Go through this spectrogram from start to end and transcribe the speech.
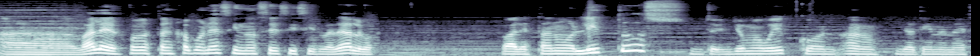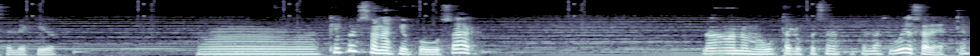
Ah, vale, el juego está en japonés y no sé si sirve de algo. Vale, ¿estamos listos? Yo- me voy con... Ah, no, ya tienen a ese elegido. Ah, ¿Qué personaje puedo usar? No, no me gustan los personajes. Voy a usar este.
